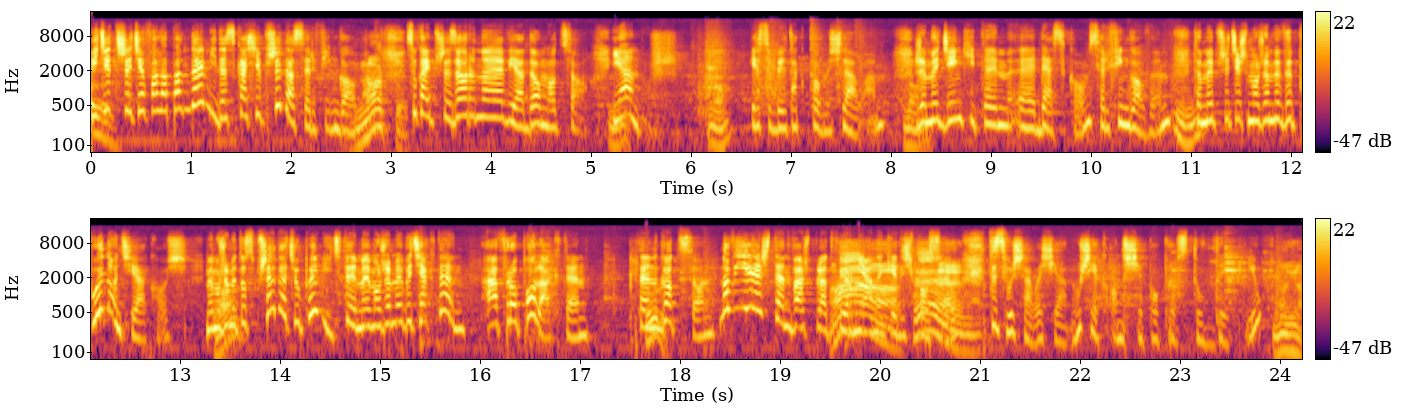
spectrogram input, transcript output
Idzie trzecia fala pandemii, deska się przyda surfingowa. No co? Słuchaj, przezorne wiadomo co. Janusz, No. Ja sobie tak pomyślałam, No. że my dzięki tym e, deskom surfingowym, to my przecież możemy wypłynąć jakoś. My możemy to sprzedać, upylić. Ty, my możemy być jak ten, Afropolak ten. Ten Godson. No wiesz, ten wasz platformiany A, kiedyś ten. poseł. Ty słyszałeś, Janusz, jak on się po prostu wypił? No ja.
